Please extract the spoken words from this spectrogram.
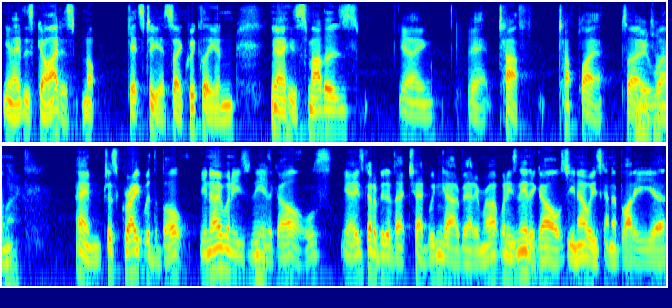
you know this guy just not gets to you so quickly, and you know his smothers, you know, yeah, tough, tough player. So tough um, player. and just great with the ball. You know, when he's near the goals, you know, he's got a bit of that Chad Wingard about him, right? When he's near the goals, you know, he's going to bloody, uh,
